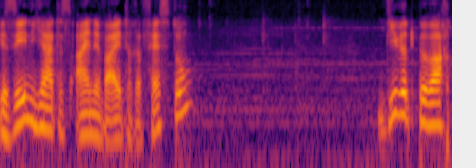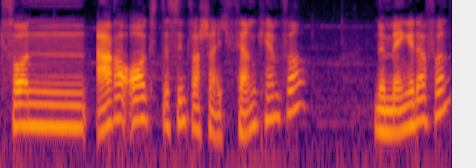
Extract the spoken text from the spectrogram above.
Wir sehen, hier hat es eine weitere Festung. Die wird bewacht von Ara-Orks. Das sind wahrscheinlich Fernkämpfer. Eine Menge davon.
